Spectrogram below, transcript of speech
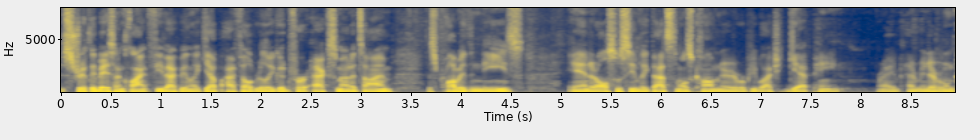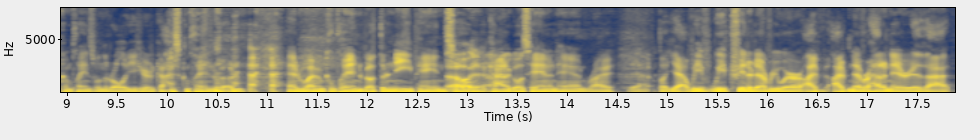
strictly based on client feedback, being like, "Yep, I felt really good for X amount of time," is probably the knees, and it also seems like that's the most common area where people actually get pain. Right. I mean, everyone complains when they're older. You hear guys complaining about and women complaining about their knee pain. So Oh, it kind of goes hand in hand, right? Yeah. But yeah, we've we've treated everywhere. I've I've never had an area that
